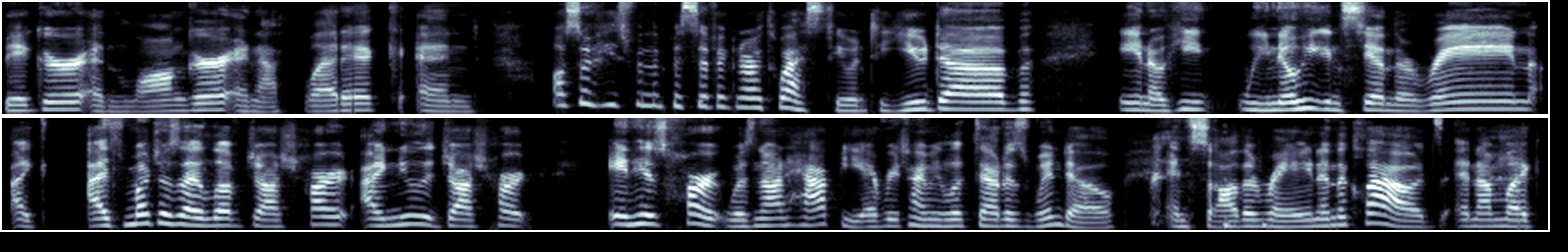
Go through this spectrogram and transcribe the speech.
bigger and longer and athletic and also he's from the pacific northwest. He went to uw you know he we know he can stand the rain. Like as much as i love josh hart i knew that josh hart in his heart was not happy every time he looked out his window and saw the rain and the clouds and i'm like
